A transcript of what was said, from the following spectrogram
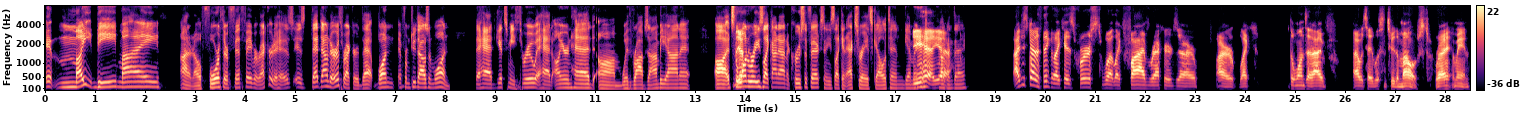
it might be my. I don't know, fourth or fifth favorite record of his is that Down to Earth record, that one from 2001 that had Gets Me Through. It had Ironhead um with Rob Zombie on it. Uh it's the yeah. one where he's like of on a crucifix and he's like an X-ray skeleton gimmick. Yeah, yeah. Thing. I just got to think like his first what like five records are are like the ones that I've I would say listened to the most, right? I mean,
